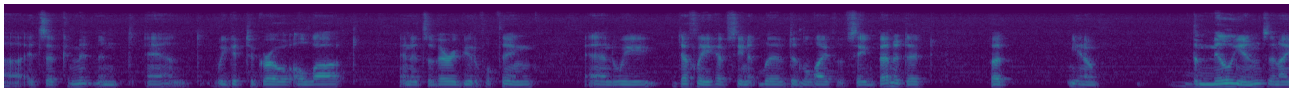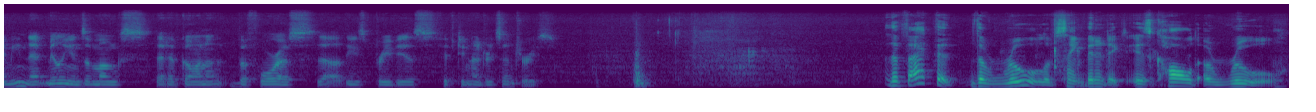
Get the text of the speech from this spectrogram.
Uh, it's a commitment, and we get to grow a lot, and it's a very beautiful thing. And we definitely have seen it lived in the life of Saint Benedict, but you know, the millions, and I mean that millions of monks that have gone before us uh, these previous 1500 centuries. The fact that the rule of Saint Benedict is called a rule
